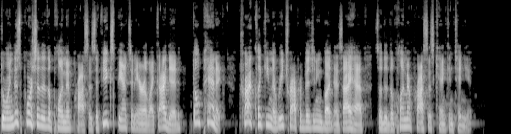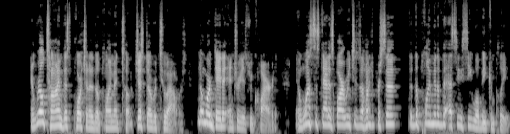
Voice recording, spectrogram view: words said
During this portion of the deployment process, if you experience an error like I did, don't panic. Try clicking the retry provisioning button as I have so the deployment process can continue. In real time, this portion of the deployment took just over two hours. No more data entry is required and once the status bar reaches 100%, the deployment of the SDDC will be complete.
